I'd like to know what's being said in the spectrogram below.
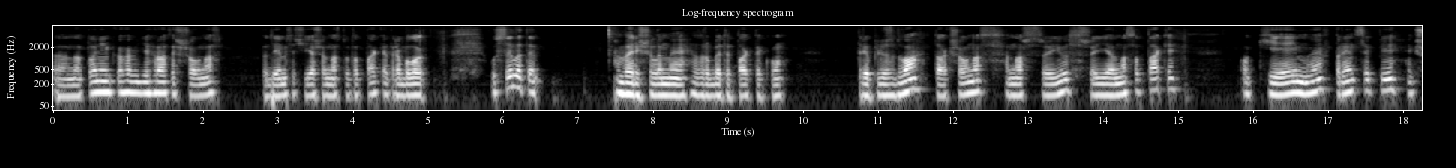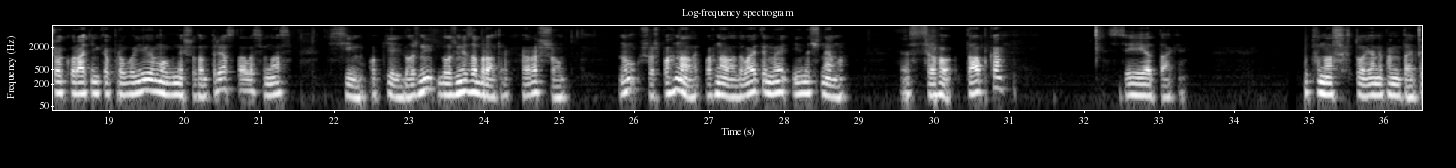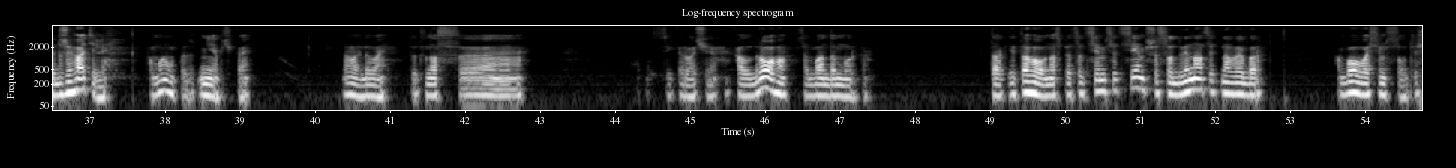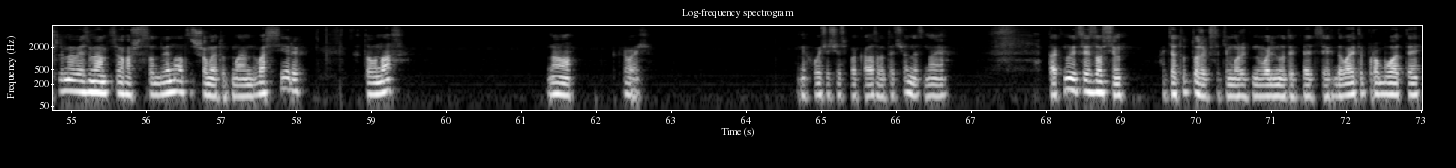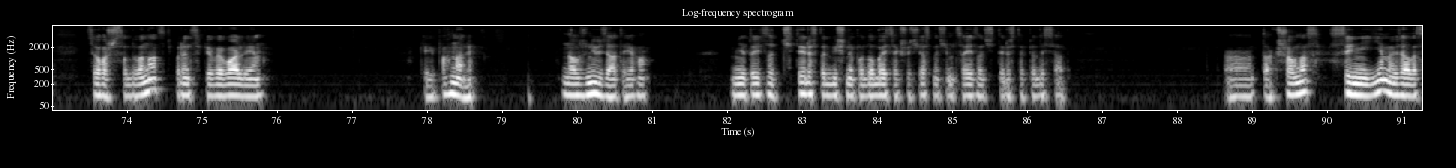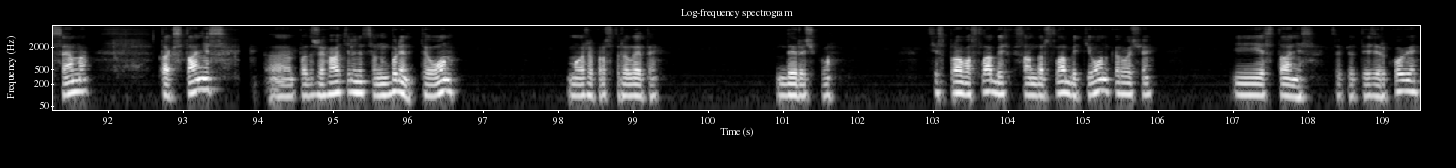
на тоненького відіграти. Що в нас? Подивимося, чи є ще в нас тут атаки. Треба було усилити. Вирішили ми зробити тактику 3 плюс 2. Так, що у нас? Наш союз, ще є у нас атаки. Окей, ми, в принципі, якщо акуратненько провоюємо, в них що там 3 осталось, у нас 7. Окей, должны, должны забрати. Хорошо. Ну, що ж, погнали, погнали. Давайте ми і почнемо з цього тапка, з цієї атаки. Тут у нас хто? Я не пам'ятаю, піджигателі. По-моєму, підж... ні, почекай. Давай, давай. Тут у нас. Е... Ці, коротше, Халдрого, це банда Мурка. Так, і того у нас 577, 612 на вибір. Або 800. Якщо ми візьмемо цього 612, що ми тут маємо? Два сірих. Хто у нас? Ну, відкривайся. Не хоче щось показувати, що не знаю. Так, ну і цей зовсім. Хоча тут теж, кстати, можуть вальнути 5 цих. Давайте пробувати цього 612. В принципі, вивалюємо. Окей, погнали. Должні взяти його. Мені той за 400 більше не подобається, якщо чесно, чим цей за 450. Е, так, що в нас? Синій є, ми взяли Сема. Так, Станіс. Е, поджигательниця. Ну, блін, Теон може прострелити дирочку. Всі справа слабі, Сандер слабий, Тіон, коротше. І Станіс. Це п'ятизіркові.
